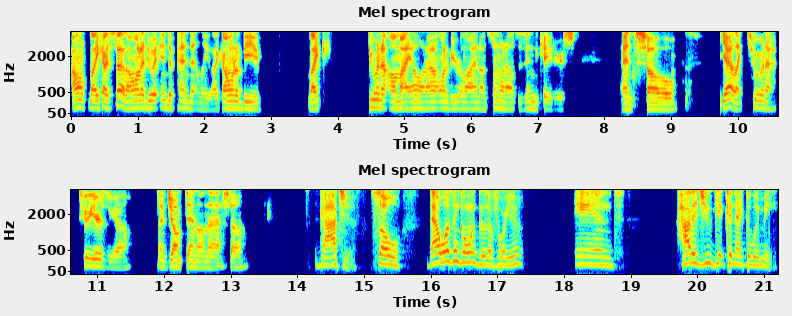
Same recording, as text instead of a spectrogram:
I don't, like I said, I want to do it independently. Like I want to be like doing it on my own. I don't want to be relying on someone else's indicators. And so, yeah, like two and a two years ago, I jumped in on that. So, gotcha. So that wasn't going good for you. And how did you get connected with me?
